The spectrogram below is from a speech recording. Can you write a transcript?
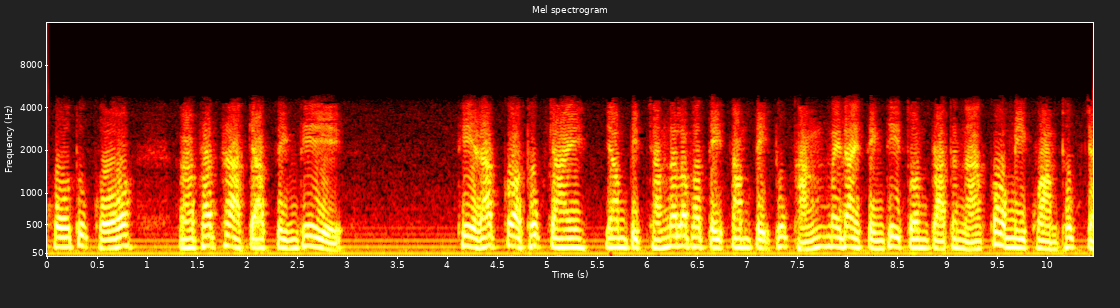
โคทุกโขพลัดพรากจากสิ่งที่ ที่รักก็ทุกข์ใจยำปิดฉังนรพติตำปิทุกขังไม่ได้สิ่งที่ตนปรารถนาก็มีความทุกข์ใจ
